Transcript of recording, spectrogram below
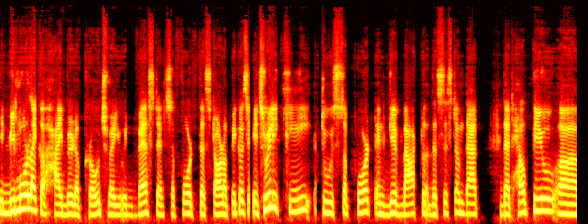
it'd be more like a hybrid approach where you invest and support the startup because it's really key to support and give back to the system that that helped you uh,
